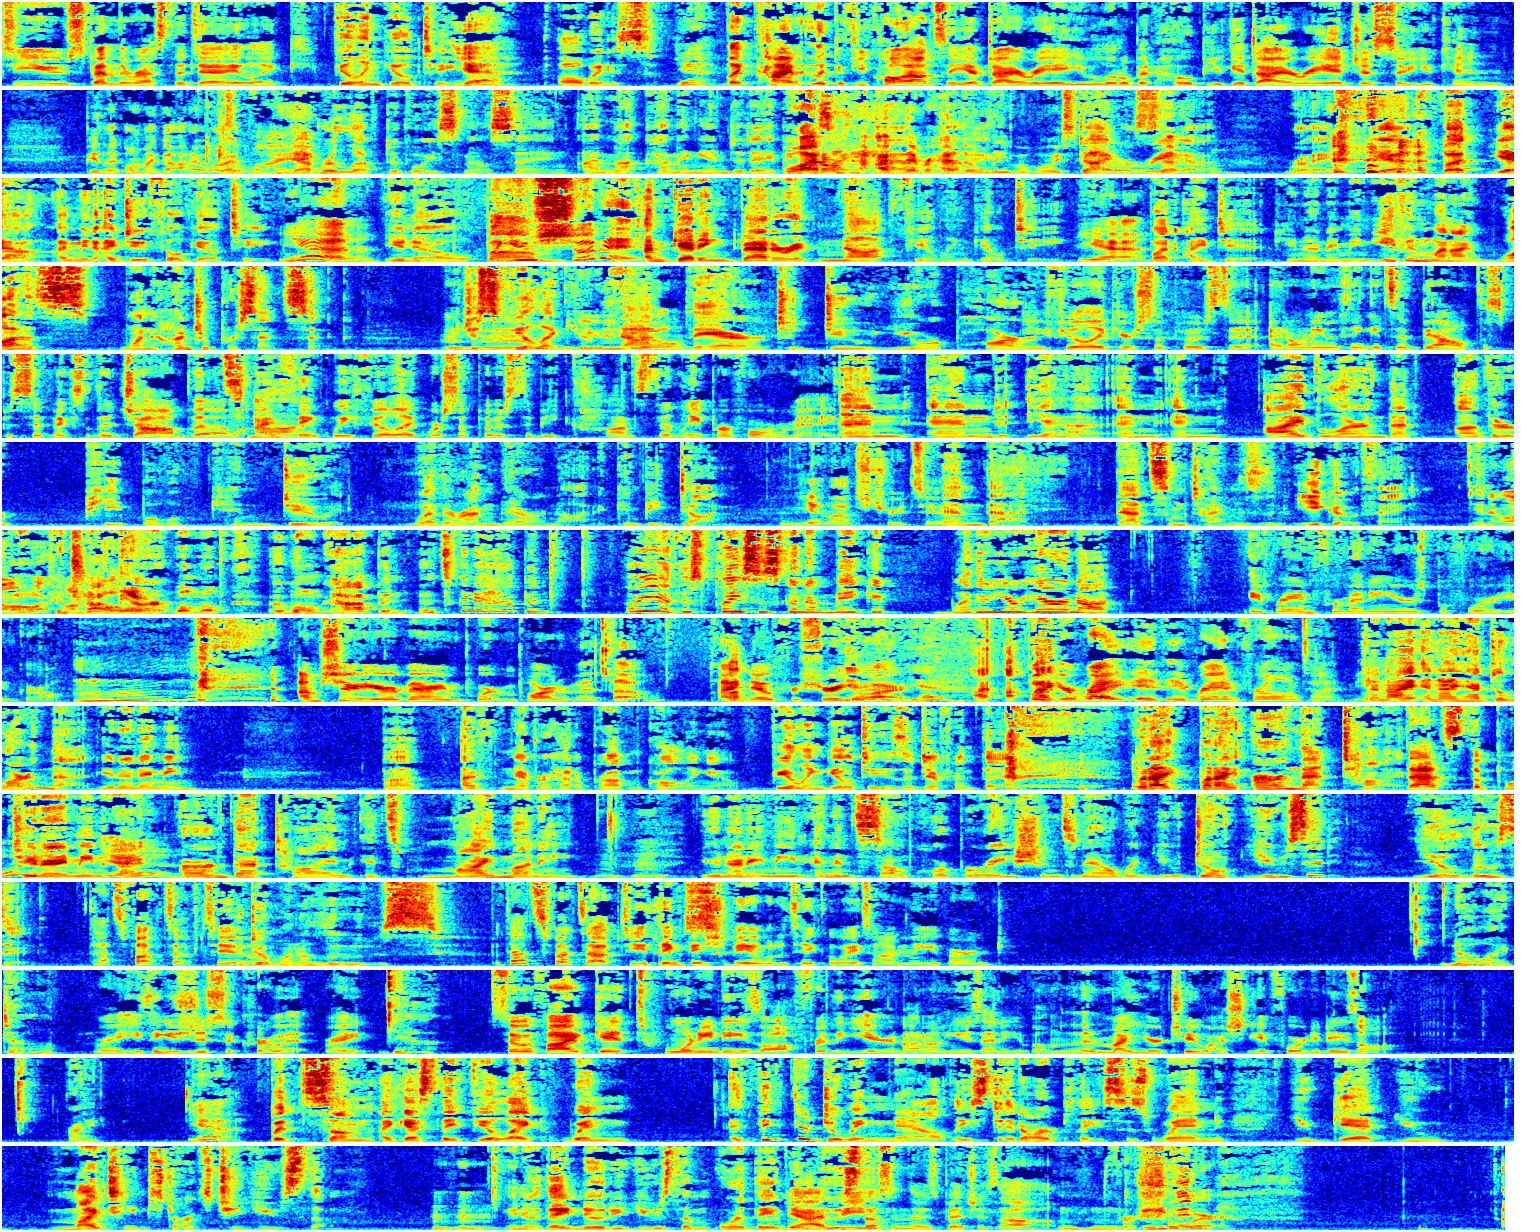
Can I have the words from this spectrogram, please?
Do you spend the rest of the day like Feeling guilty. Yeah. Always. yeah like kind of like if you call out and say you have diarrhea, you a little bit hope you get diarrhea just so you can be like, oh my god, I wasn't I've lying. never left a voicemail saying I'm not coming in today. Because Well, I don't I ha- I've have never had to leave a voicemail, Diarrhea, so. right? Yeah, but yeah, I mean, I do feel guilty. Yeah. You know, But you um, shouldn't. I'm getting better at not feeling guilty. Yeah. but I did. You know what I mean? Even when I was 100 percent sick, you just feel like you're Mm-hmm. You not feel- there to do your part. You feel like you're supposed to. I don't even think it's about the specifics of the job, though. I think we feel like we're supposed to be constantly performing. and and yeah, and and I've learned that other people can do it, whether I'm there or not. It can be done. yeah, that's true too. and that that sometimes is an ego thing. You know, oh, if I'm not there, it won't, it won't happen. It's going to happen. Oh yeah, this place is going to make it whether you're here or not. It ran for many years before you, girl. Mm-hmm. I'm sure you're a very important part of it, though. I know for sure you yeah, are. yeah. I- I- but I- you're right. It, it ran for a long time. Yeah. and I and I had to learn that. You know what I mean? But I've never had a problem calling out. Feeling guilty is a different thing. but I but I earned that time. That's the point. Do you know what I mean? Yeah. Mm-hmm. I earned that time. It's my money. You know what I mean? And in some corporations now, when you don't use it, you lose it. That's fucked up too. You don't want to lose. But that's fucked up. Do you think they should be able to take away time that you've earned? No, I don't. Right. You think you should just accrue it, right? Yeah. So if I get 20 days off for the year and I don't use any of them, then my year two I should get 40 days off. Right. Yeah. But some, I guess they feel like when, I think they're doing now, at least at our place, is when you get, you, my team starts to use them. Mm-hmm. You know, they know to use them or they will Yeah, I'd lose be them. using those bitches up for Even- sure.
